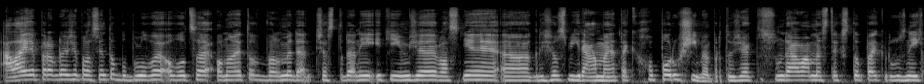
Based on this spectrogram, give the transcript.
Ale je pravda, že vlastně to bobulové ovoce, ono je to velmi da- často daný i tím, že vlastně, uh, když ho sbíráme, tak ho porušíme, protože jak to sundáváme z těch stopek různých,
